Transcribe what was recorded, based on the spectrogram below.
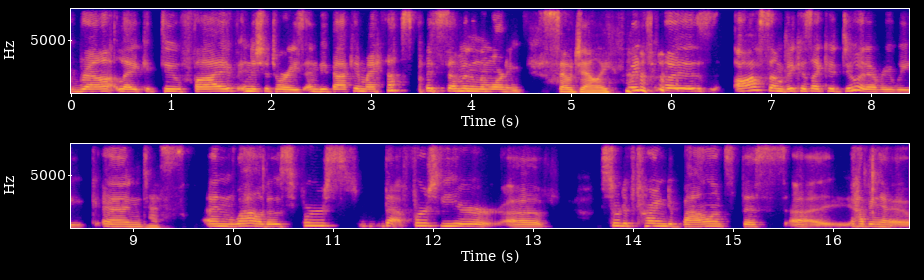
round, like do five initiatories and be back in my house by seven in the morning. So jelly. which was awesome because I could do it every week. And yes. and wow, those first that first year of sort of trying to balance this uh, having a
